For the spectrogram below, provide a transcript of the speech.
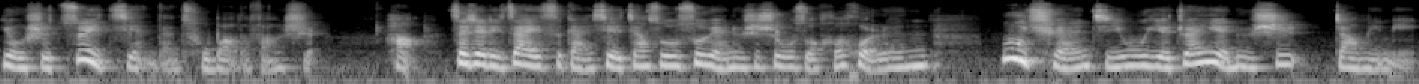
又是最简单粗暴的方式。好，在这里再一次感谢江苏苏源律师事务所合伙人、物权及物业专业律师张明明。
